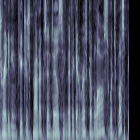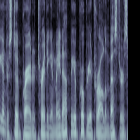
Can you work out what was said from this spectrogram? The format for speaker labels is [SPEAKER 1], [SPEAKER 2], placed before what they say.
[SPEAKER 1] Trading in futures products entails significant risk of loss, which must be understood prior to trading and may not be appropriate for all investors.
